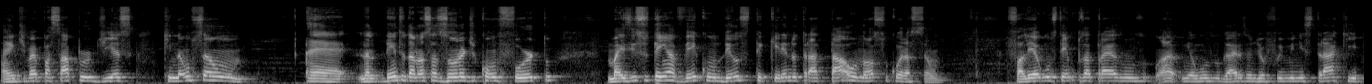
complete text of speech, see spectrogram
A gente vai passar por dias que não são é, dentro da nossa zona de conforto, mas isso tem a ver com Deus ter, querendo tratar o nosso coração. Falei alguns tempos atrás, em alguns lugares onde eu fui ministrar, que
